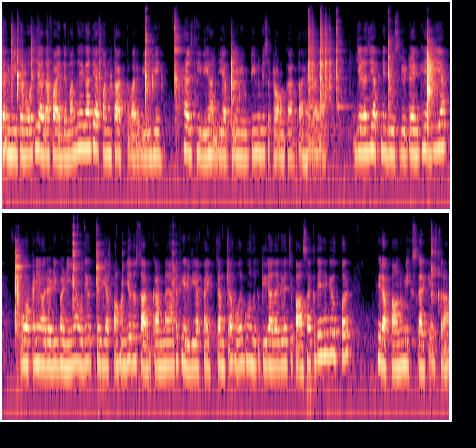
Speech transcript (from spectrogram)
ਗਰਮੀ ਤੋਂ ਬਹੁਤ ਜ਼ਿਆਦਾ ਫਾਇਦੇਮੰਦ ਹੈਗਾ ਤੇ ਆਪਾਂ ਨੂੰ ਤਾਕਤਵਰ ਵੀ ਇਹ ਹੈਲਥੀ ਵੀ, ਹਾਂਜੀ, ਆਪਣੀ ਇਮਿਊਨਿਟੀ ਨੂੰ ਵੀ ਸਟਰੋਂਗ ਕਰਦਾ ਹੈਗਾ ਆ। ਜਿਹੜਾ ਜੀ ਆਪਣੀ ਦੂਸਰੀ ਡਰਿੰਕ ਹੈਗੀ ਆ ਉਹ ਆਪਣੀ ਆਲਰੇਡੀ ਬਣੀ ਆ, ਉਹਦੇ ਉੱਤੇ ਵੀ ਆਪਾਂ ਹੁਣ ਜਦੋਂ ਸਰਵ ਕਰਨਾ ਆ, ਤਾਂ ਫਿਰ ਵੀ ਆਪਾਂ ਇੱਕ ਚਮਚਾ ਹੋਰ ਗੂੰਦ ਕਤੀਰਾ ਦਾ ਇਹਦੇ ਵਿੱਚ ਪਾ ਸਕਦੇ ਹੈਗੇ ਉੱਪਰ, ਫਿਰ ਆਪਾਂ ਉਹਨੂੰ ਮਿਕਸ ਕਰਕੇ ਇਸ ਤਰ੍ਹਾਂ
